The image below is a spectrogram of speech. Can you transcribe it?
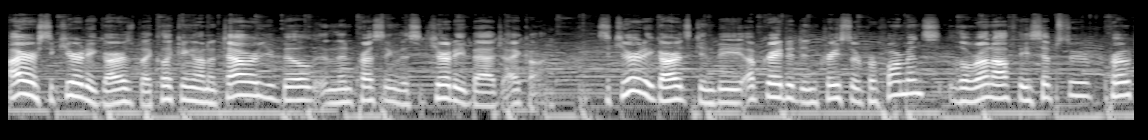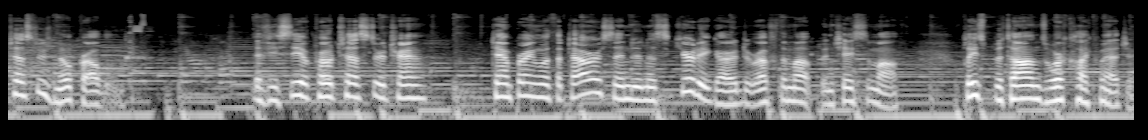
Hire security guards by clicking on a tower you build and then pressing the security badge icon. Security guards can be upgraded to increase their performance. They'll run off these hipster protesters no problem. If you see a protester tra- tampering with a tower, send in a security guard to rough them up and chase them off. Police batons work like magic.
